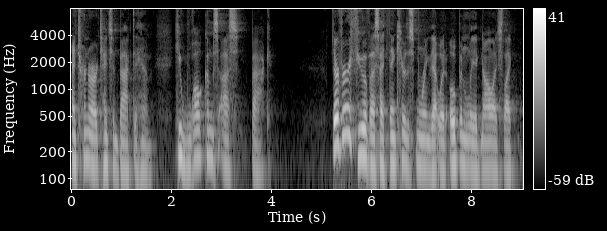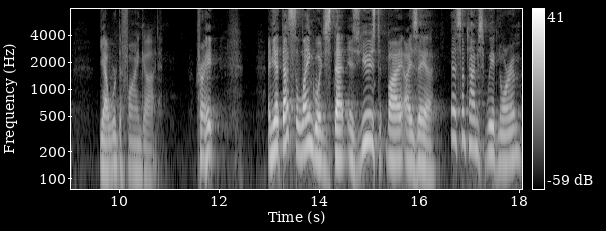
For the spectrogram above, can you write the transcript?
and turn our attention back to him, he welcomes us back. There are very few of us, I think, here this morning that would openly acknowledge, like, yeah, we're defying God, right? And yet, that's the language that is used by Isaiah. Yeah, sometimes we ignore him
